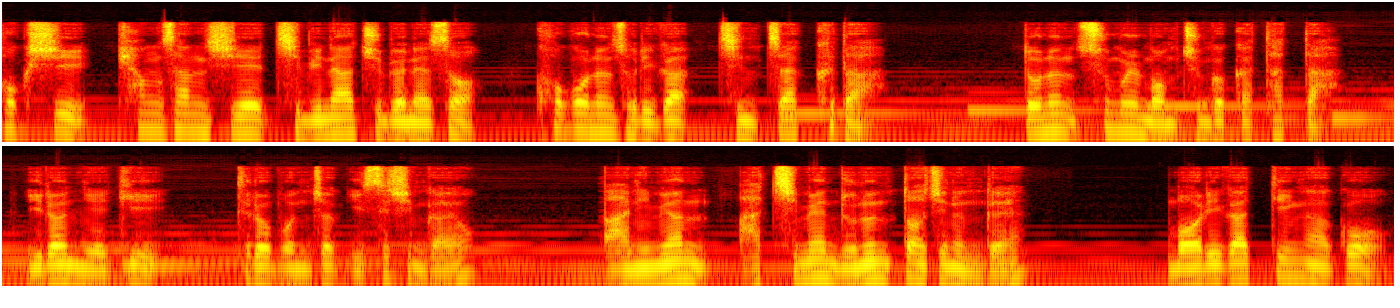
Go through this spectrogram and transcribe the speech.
혹시 평상시에 집이나 주변에서 코 고는 소리가 진짜 크다 또는 숨을 멈춘 것 같았다 이런 얘기 들어본 적 있으신가요? 아니면 아침에 눈은 떠지는데 머리가 띵하고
